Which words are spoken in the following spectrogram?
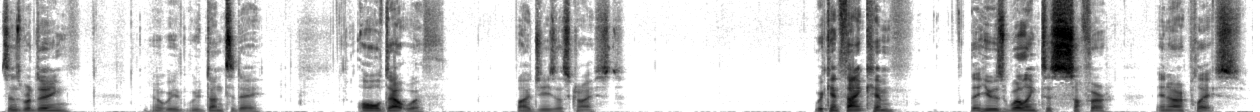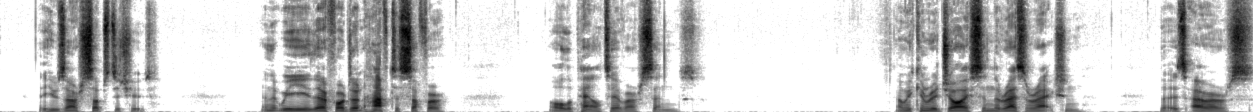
sins we're doing, know, we've, we've done today all dealt with by Jesus Christ. We can thank Him that He was willing to suffer in our place, that He was our substitute, and that we therefore don't have to suffer all the penalty of our sins. And we can rejoice in the resurrection that is ours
